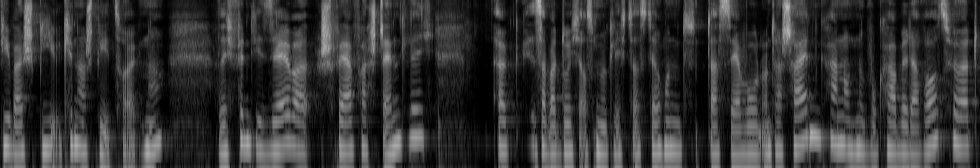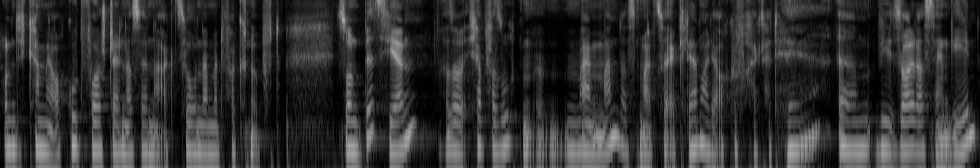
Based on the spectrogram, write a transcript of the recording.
wie bei Spiel, Kinderspielzeug. Ne? Also ich finde die selber schwer verständlich. Äh, ist aber durchaus möglich, dass der Hund das sehr wohl unterscheiden kann und eine Vokabel daraus hört. Und ich kann mir auch gut vorstellen, dass er eine Aktion damit verknüpft. So ein bisschen, also ich habe versucht, meinem Mann das mal zu erklären, weil der auch gefragt hat, hä, ähm, wie soll das denn gehen?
